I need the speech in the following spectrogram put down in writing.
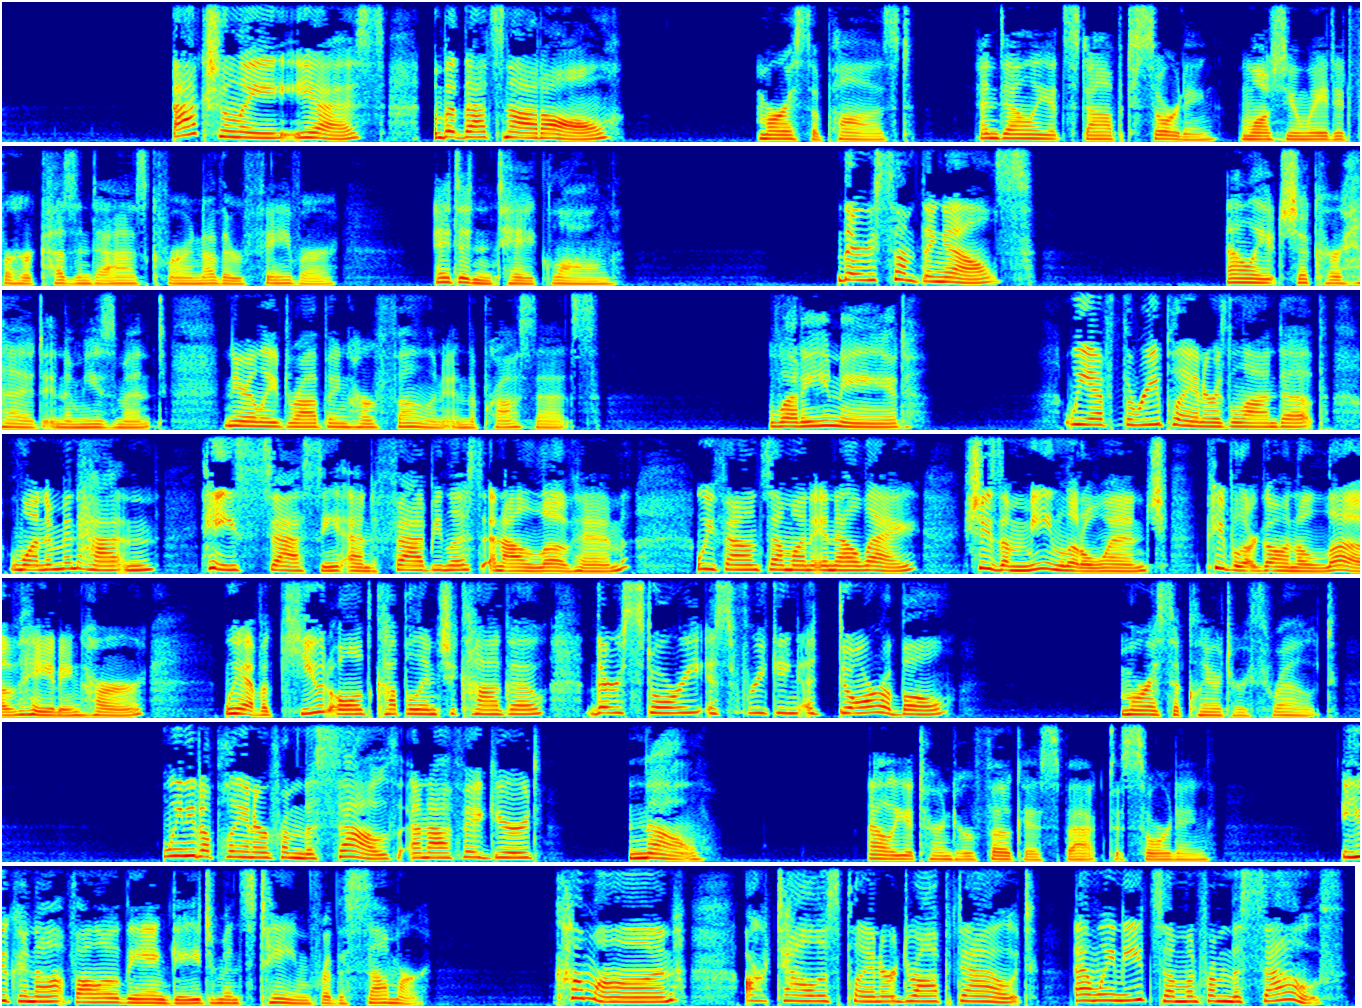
Actually, yes, but that's not all. Marissa paused and Elliot stopped sorting while she waited for her cousin to ask for another favor. It didn't take long. There's something else. Elliot shook her head in amusement, nearly dropping her phone in the process. What do you need? We have three planners lined up, one in Manhattan. He's sassy and fabulous, and I love him. We found someone in LA. She's a mean little wench. People are going to love hating her. We have a cute old couple in Chicago. Their story is freaking adorable. Marissa cleared her throat. We need a planner from the South, and I figured. No. Elliot turned her focus back to sorting. You cannot follow the engagements team for the summer. Come on. Our Dallas planner dropped out, and we need someone from the South.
